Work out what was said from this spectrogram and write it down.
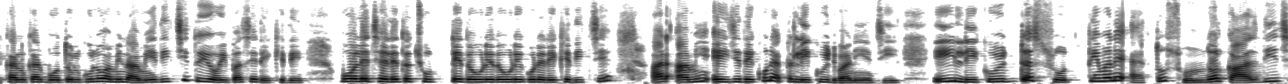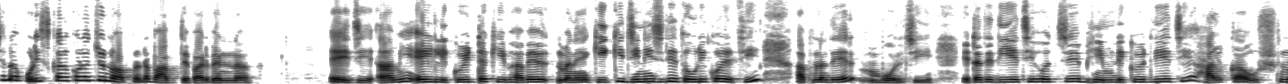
এখানকার বোতলগুলো আমি নামিয়ে দিচ্ছি, তুই ওই পাশে রেখে দে। বলে ছেলে তো ছুট্টে দৌড়ে দৌড়ে করে রেখে দিচ্ছে। আর আমি এই যে দেখুন, একটা লিকুইড বানিয়েছি। এই লিকুইডটা সত্যি মানে এত সুন্দর কাজ দিয়েছে না পরিষ্কার করার জন্য? আপনারা ভাবতে পারবেন না। এই যে, আমি এই লিকুইডটা কীভাবে মানে কি কি জিনিস দিয়ে তৈরি করেছি, আপনাদের বলছি। এটাতে দিয়েছি হচ্ছে ভীম লিকুইড দিয়েছি, হালকা উষ্ণ,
